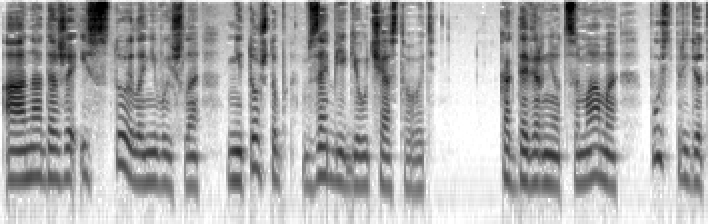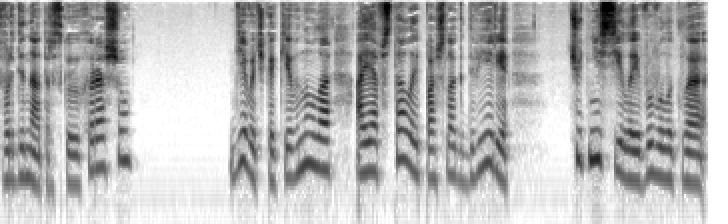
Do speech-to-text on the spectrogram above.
а она даже из стойла не вышла, не то чтобы в забеге участвовать. Когда вернется мама, пусть придет в ординаторскую, хорошо?» Девочка кивнула, а я встала и пошла к двери, чуть не силой выволокла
